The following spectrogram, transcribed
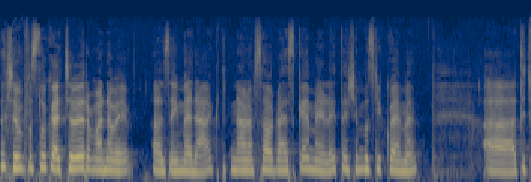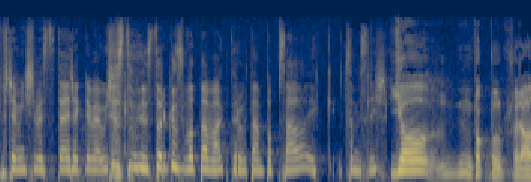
našemu posluchačovi Romanovi, uh, zejména, který nám napsal dva hezké maily, takže moc děkujeme. A teď přemýšlím, jestli tady řekneme úžasnou historku s botama, kterou tam popsal. Jak, co myslíš? Jo, hm, tak to se dá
